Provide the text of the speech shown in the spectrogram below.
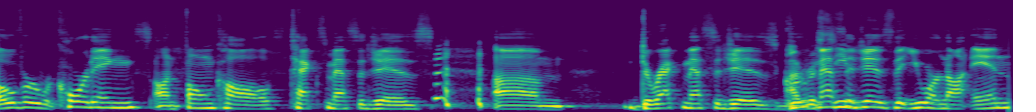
over recordings, on phone calls, text messages. um, direct messages, group received- messages that you are not in,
